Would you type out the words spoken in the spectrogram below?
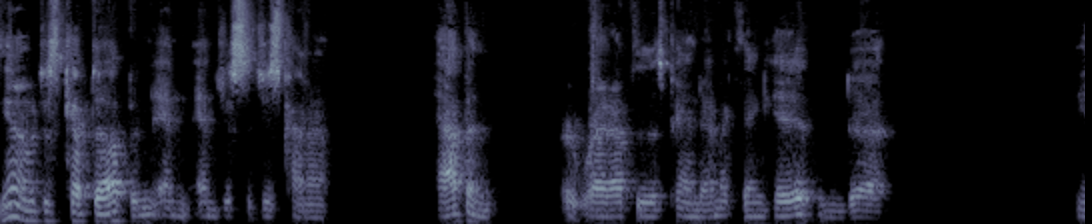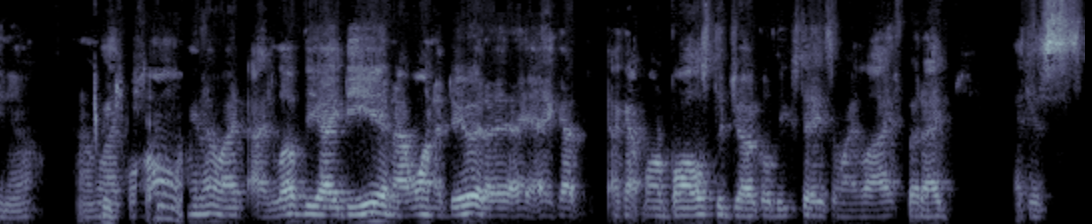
you know, it just kept up and, and, and just, it just kind of happened right after this pandemic thing hit. And, uh, you know, I'm like, well, you know, I, I love the idea and I want to do it. I, I got I got more balls to juggle these days in my life, but I I just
